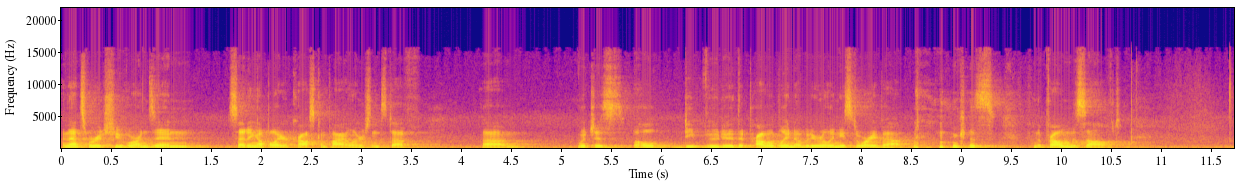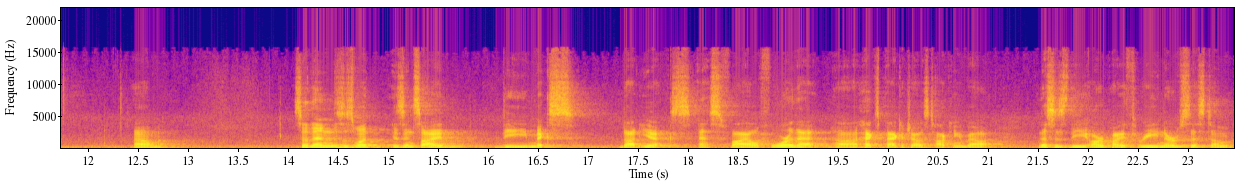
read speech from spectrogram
and that's where it shoehorns in setting up all your cross compilers and stuff. Um, which is a whole deep voodoo that probably nobody really needs to worry about because the problem is solved. Um, so then this is what is inside the mix.exs file for that uh, hex package I was talking about. This is the RPi3 nerve system,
